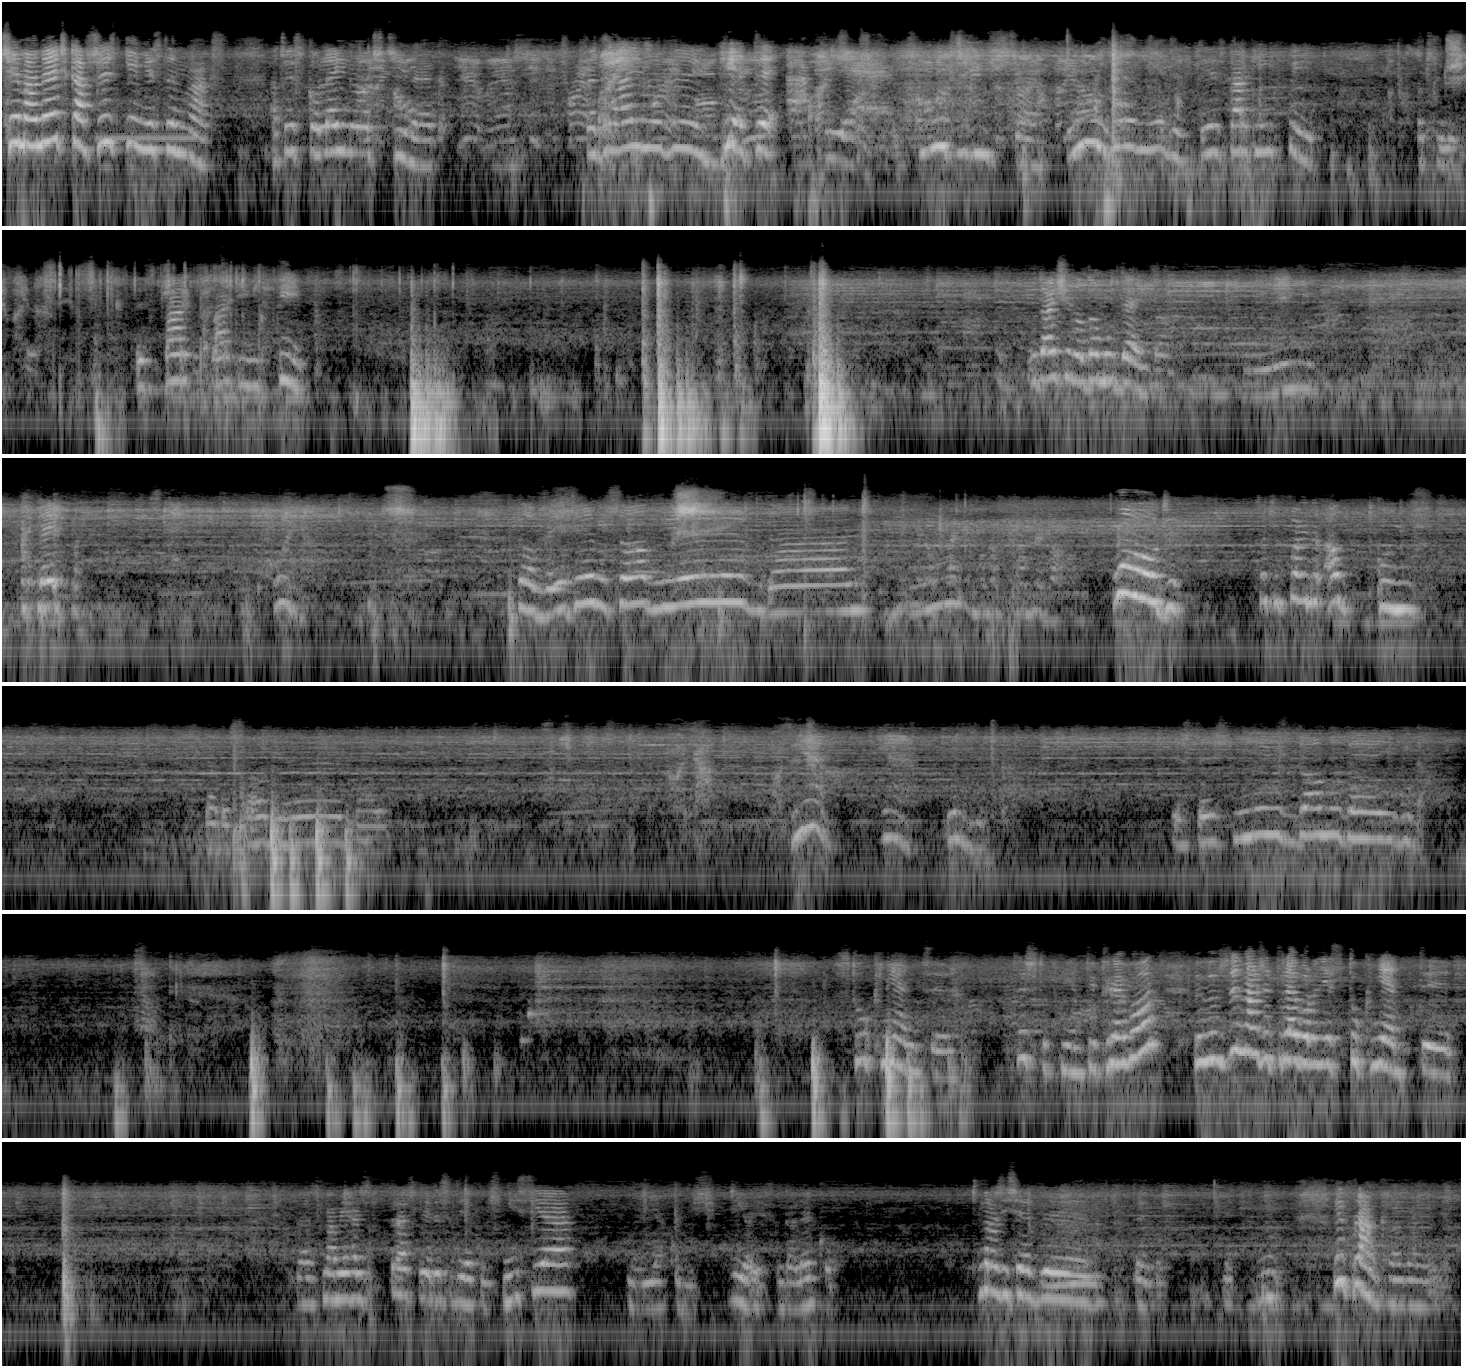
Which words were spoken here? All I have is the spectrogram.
Siemaneczka wszystkim, jestem Max. A to jest kolejny odcinek. Zagrajmy w GTA 5. Oczywiście. To jest parking fee. Oczywiście. To jest park, parking fee. Udaj się do domu Dave'a. Dobrze, jedziemy sobie dalej. Łód! Takie fajne autko już. Jadę sobie dalej. Nie, nie, nie. Jesteśmy już w domu Davida. Stuknięty. Ty stuknięty. Trevor? Przyznam, że Trevor jest stuknięty. Teraz mam jechać, teraz jedę sobie jakąś misję. No i jakąś, ja jestem daleko. W razie się w tego, w Franka zamienię.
